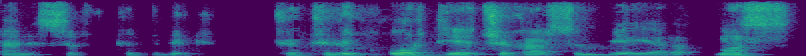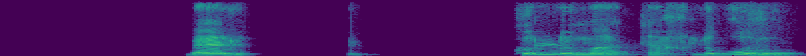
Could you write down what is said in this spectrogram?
Yani sırf kötülük kötülük ortaya çıkarsın diye yaratmaz. Bel kullu ma tahluquhu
